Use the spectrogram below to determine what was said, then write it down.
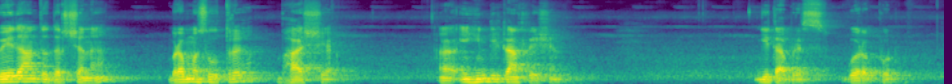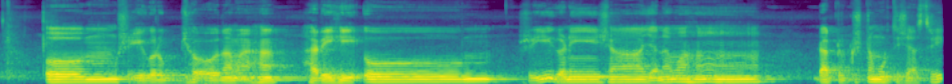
ವೇದಾಂತ ದರ್ಶನ ಬ್ರಹ್ಮಸೂತ್ರ ಭಾಷ್ಯ ಈ ಹಿಂದಿ ಟ್ರಾನ್ಸ್ಲೇಷನ್ ಗೀತಾ ಪ್ರೆಸ್ ಗೋರಖ್ಪುರ್ ಓಂ ಶ್ರೀ ಗುರುಭ್ಯೋ ನಮಃ ಹರಿ ಓಂ ಶ್ರೀ ಗಣೇಶಾಯ ನಮಃ ಡಾಕ್ಟರ್ कृष्णमूर्ति शास्त्री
